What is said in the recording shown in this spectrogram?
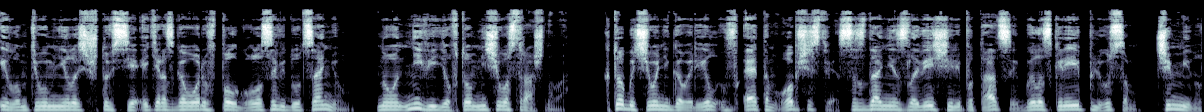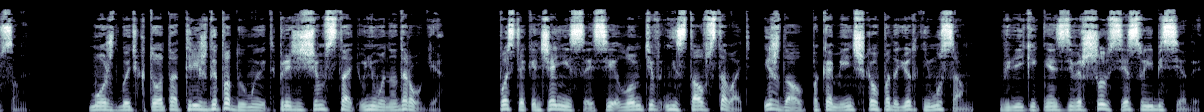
и Ломтеву мнилось, что все эти разговоры в полголоса ведутся о нем но он не видел в том ничего страшного. Кто бы чего ни говорил, в этом обществе создание зловещей репутации было скорее плюсом, чем минусом. Может быть, кто-то трижды подумает, прежде чем встать у него на дороге. После окончания сессии Ломтев не стал вставать и ждал, пока Меньшиков подойдет к нему сам. Великий князь завершил все свои беседы,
